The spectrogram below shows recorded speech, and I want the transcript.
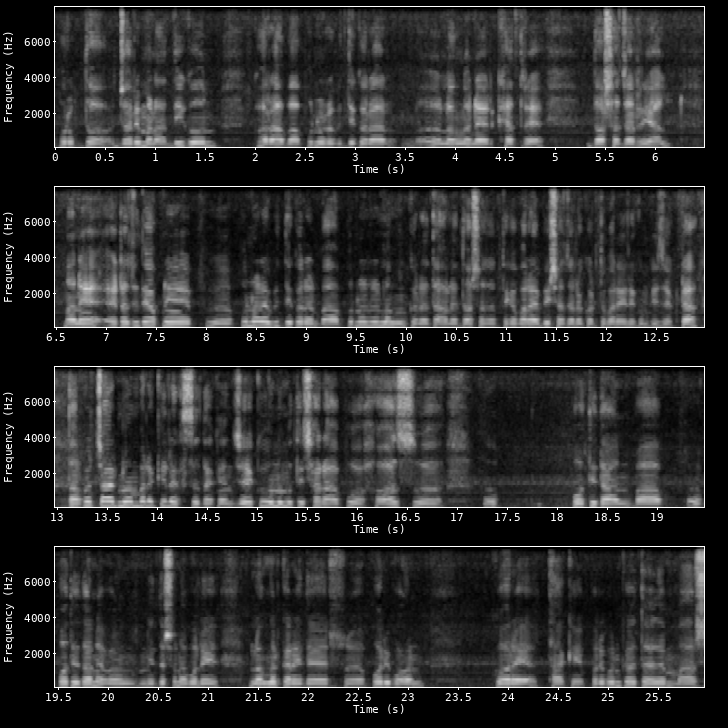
উপলব্ধ জরিমানা দ্বিগুণ করা বা পুনরাবৃত্তি করার লঙ্ঘনের ক্ষেত্রে দশ হাজার রিয়াল। মানে এটা যদি আপনি পুনরাবৃত্তি করেন বা পুনর্লঙ্ঘন করেন, তাহলে দশ হাজার থেকে বাড়ায় বিশ হাজারও করতে পারে এরকম কিছু একটা। তারপর চার নম্বরে কি রাখছে দেখেন, যে কেউ অনুমতি ছাড়া হজ প্রতিদান বা প্রতিদান এবং নির্দেশনাবলী লঙ্ঘনকারীদের পরিবহন করে থাকে। পরিবহন তাদের মাস,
